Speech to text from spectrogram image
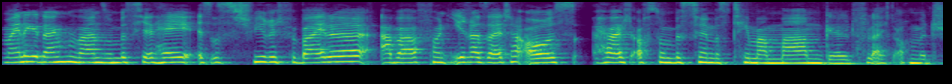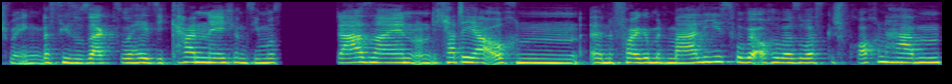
Meine Gedanken waren so ein bisschen, hey, es ist schwierig für beide, aber von ihrer Seite aus höre ich auch so ein bisschen das Thema Mom-Geld vielleicht auch mitschwingen, dass sie so sagt, so, hey, sie kann nicht und sie muss da sein. Und ich hatte ja auch ein, eine Folge mit Malis, wo wir auch über sowas gesprochen haben.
